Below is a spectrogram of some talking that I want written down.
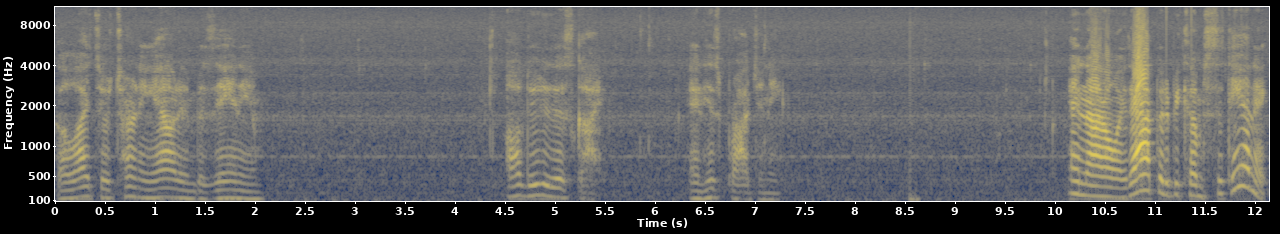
the lights are turning out in Byzantium. All due to this guy and his progeny. And not only that, but it becomes satanic.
